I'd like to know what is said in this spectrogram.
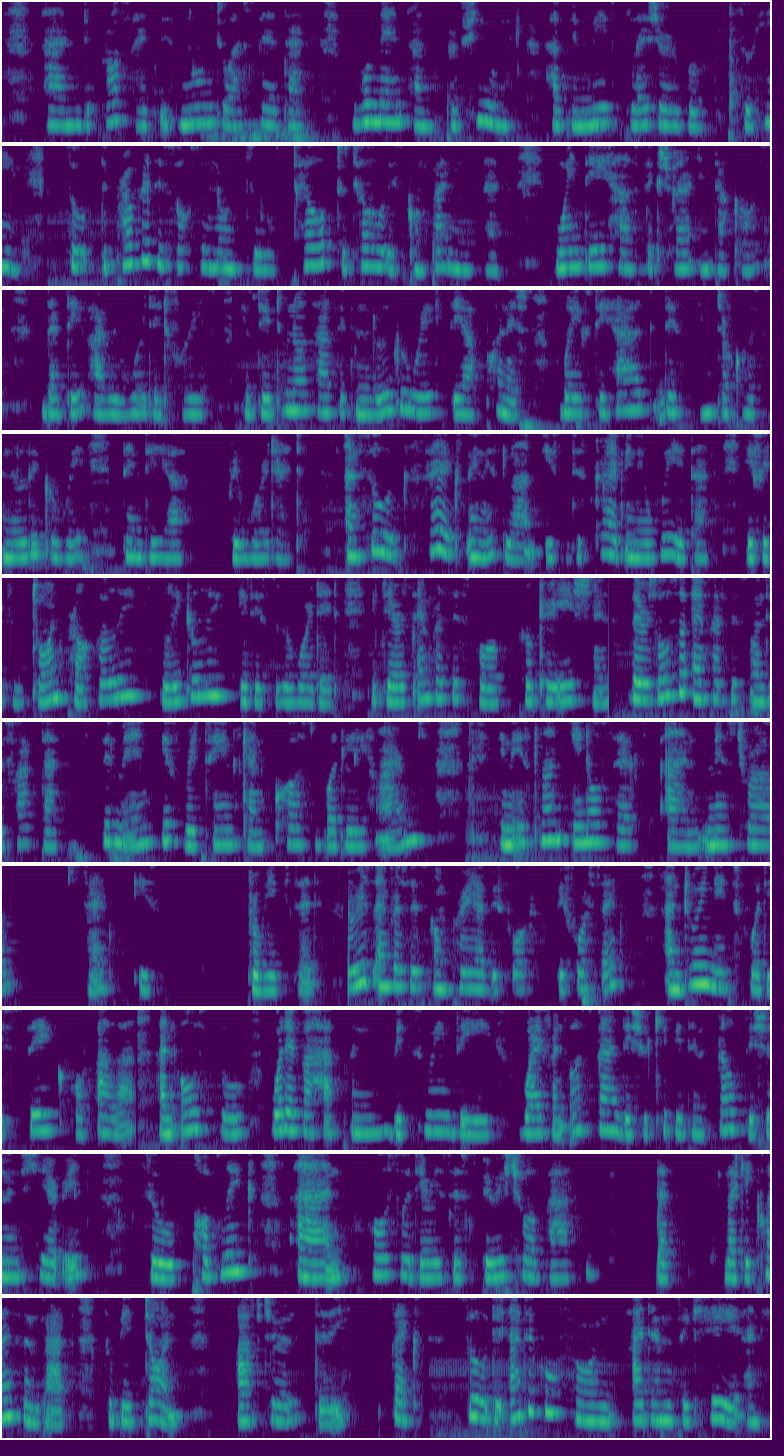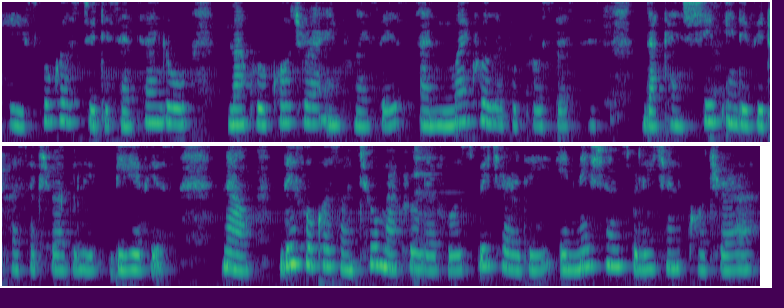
and the Prophet is known to have said that women and perfumes have been made pleasurable to him. So the prophet is also known to tell to tell his companions that when they have sexual intercourse that they are rewarded for it. If they do not have it in a legal way, they are punished. But if they had this intercourse in a legal way, then they are rewarded. And so, sex in Islam is described in a way that if it's done properly, legally, it is rewarded. There is emphasis for procreation there is also emphasis on the fact that semen, if retained, can cause bodily harms. In Islam, anal sex and menstrual sex is prohibited. There is emphasis on prayer before before sex and doing it for the sake of Allah and also whatever happened between the wife and husband they should keep it themselves. They shouldn't share it to public. And also there is a spiritual bath that like a cleansing bath to be done after the sex so the article from Adamczyk and Hayes focused to disentangle macrocultural influences and micro-level processes that can shape individual sexual behaviors. Now, they focus on two macro levels, which are the a nation's religion, cultural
